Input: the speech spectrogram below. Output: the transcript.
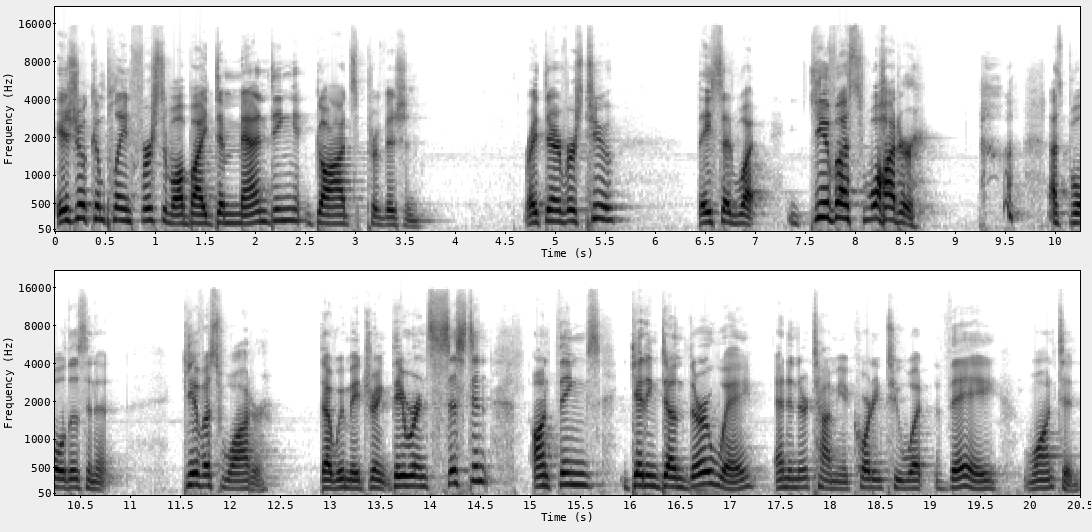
Israel complained, first of all, by demanding God's provision. Right there in verse 2, they said, What? Give us water. That's bold, isn't it? Give us water that we may drink. They were insistent on things getting done their way and in their timing according to what they wanted.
